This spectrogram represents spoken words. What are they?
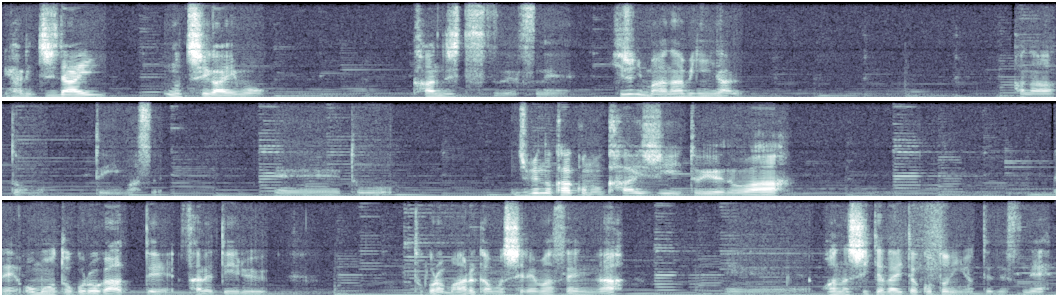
やはり時代の違いも感じつつですね、非常に学びになるかなと思っています。えっ、ー、と自分の過去の開示というのはえ思うところがあってされているところもあるかもしれませんが、えー、お話しいただいたことによってですね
